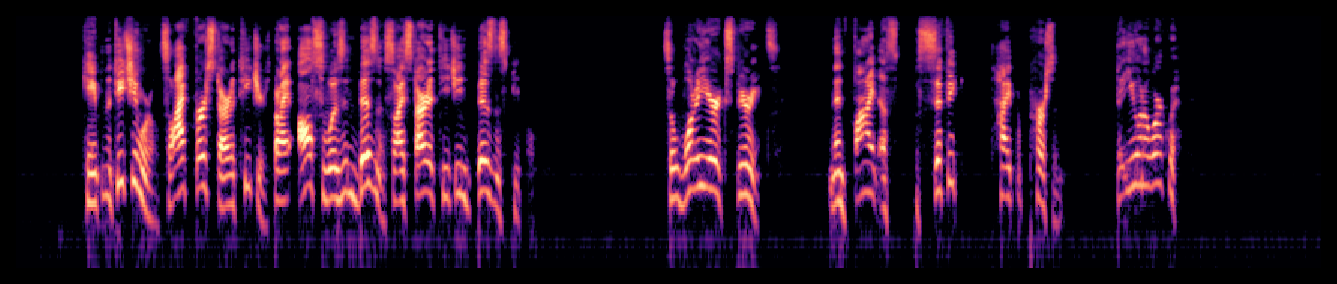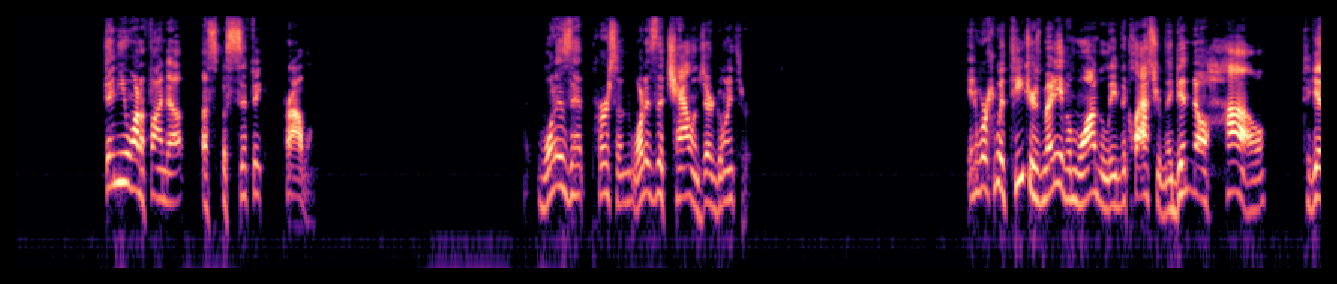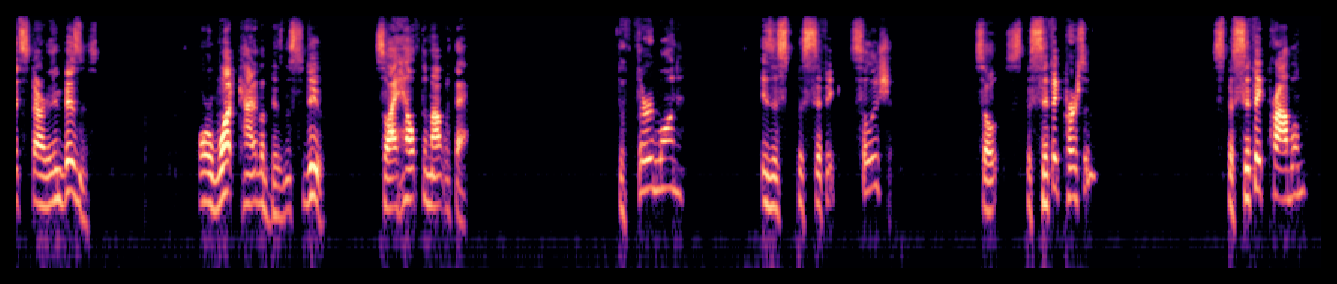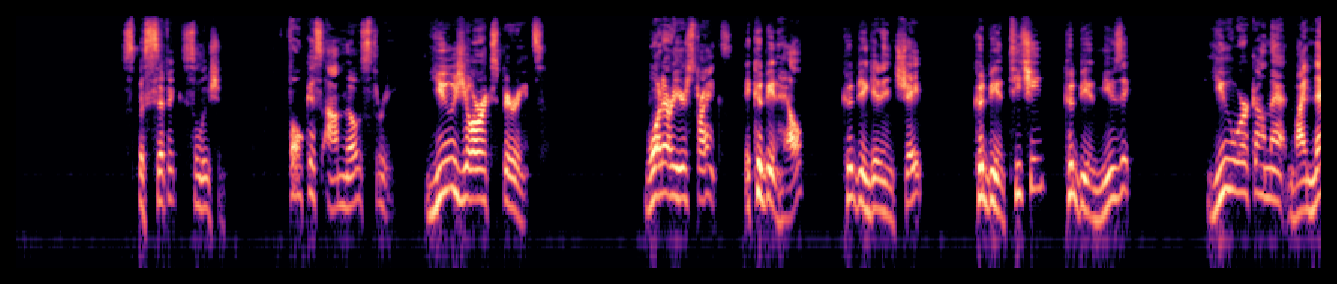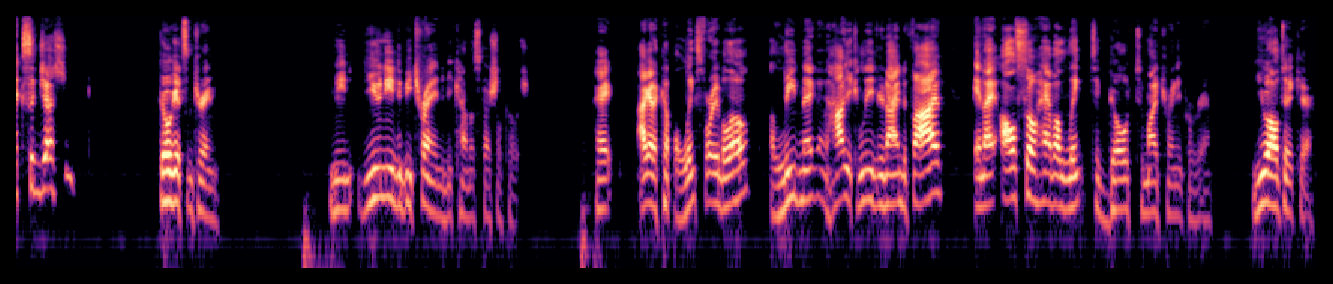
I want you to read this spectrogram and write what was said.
came from the teaching world. So I first started teachers, but I also was in business. So I started teaching business people. So what are your experience? And then find a specific type of person that you want to work with. Then you want to find out a specific problem. What is that person? What is the challenge they're going through? In working with teachers, many of them wanted to leave the classroom. They didn't know how to get started in business or what kind of a business to do. So I helped them out with that. The third one is a specific solution. So specific person, specific problem, specific solution. Focus on those three. Use your experience. What are your strengths? It could be in health, could be in getting in shape, could be in teaching, could be in music. You work on that. My next suggestion, go get some training. I mean, you need to be trained to become a special coach. Hey, I got a couple links for you below, a lead magnet on how you can leave your nine to five, and I also have a link to go to my training program. You all take care.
